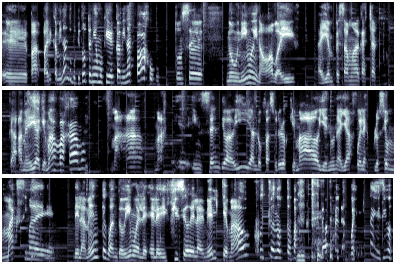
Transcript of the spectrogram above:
eh, para ir caminando, porque todos teníamos que caminar para abajo, entonces nos unimos y no, pues ahí, ahí empezamos a cachar, a medida que más bajamos, más, más incendios había, los basureros quemados y en una ya fue la explosión máxima de, la mente cuando vimos el, edificio de la Enel quemado, justo nos tomamos la vuelta y decimos,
